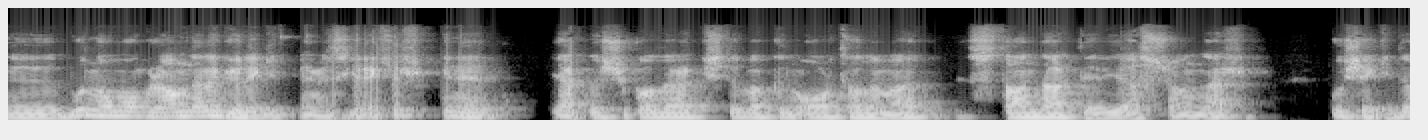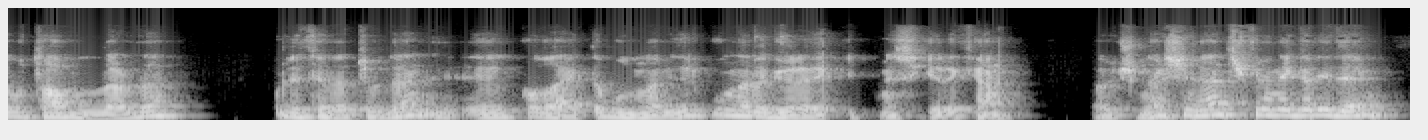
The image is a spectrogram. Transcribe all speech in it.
e, bu nomogramlara göre gitmemiz gerekir. Yine yaklaşık olarak işte bakın ortalama standart deviyasyonlar bu şekilde bu tablolarda bu literatürden e, kolaylıkla bulunabilir. Bunlara göre gitmesi gereken ölçümler. Şimdi ventrikülomegalide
